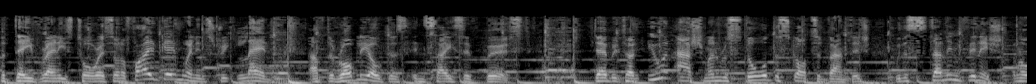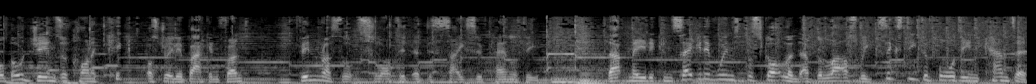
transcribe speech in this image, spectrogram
But Dave Rennie's Taurus on a five-game winning streak led after Rob Leota's incisive burst. Debutant Ewan Ashman restored the Scots' advantage with a stunning finish, and although James O'Connor kicked Australia back in front, Finn Russell slotted a decisive penalty. That made it consecutive wins for Scotland after last week's 60 to 14 canter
